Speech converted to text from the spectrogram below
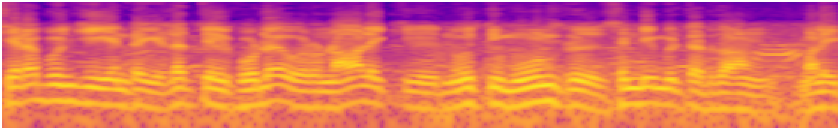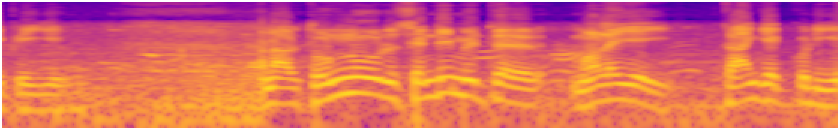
சிரபுஞ்சி என்ற இடத்தில் கூட ஒரு நாளைக்கு நூற்றி மூன்று சென்டிமீட்டர் தான் மழை பெய்யும். ஆனால் தொண்ணூறு சென்டிமீட்டர் மழையை தாங்கக்கூடிய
